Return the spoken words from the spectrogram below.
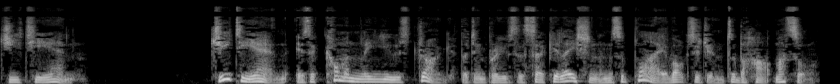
GTN. GTN is a commonly used drug that improves the circulation and supply of oxygen to the heart muscle.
